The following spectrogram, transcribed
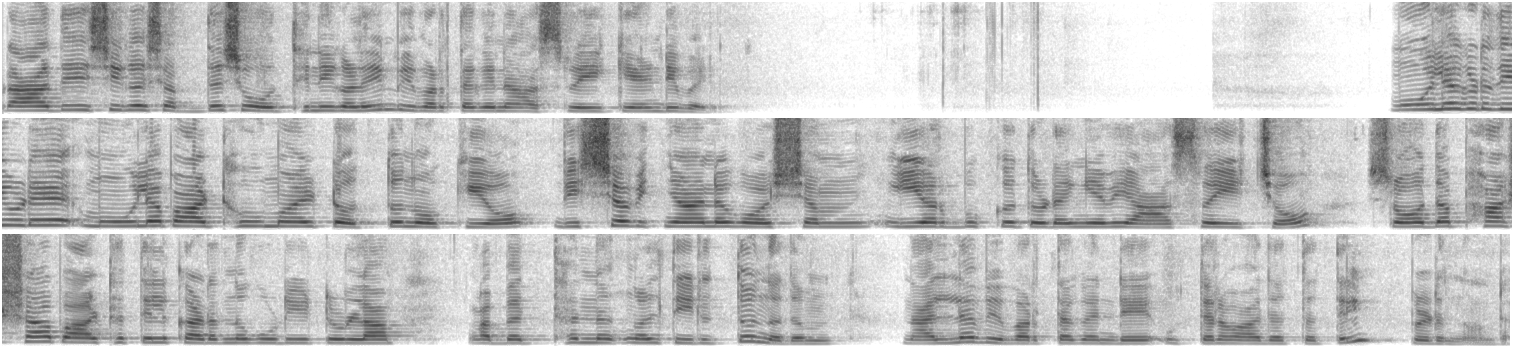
പ്രാദേശിക ശബ്ദശോധിനികളെയും വിവർത്തകൻ ആശ്രയിക്കേണ്ടി വരും. മൂലകൃതിയുടെ മൂലപാഠവുമായിട്ട് ഒത്തുനോക്കിയോ വിശ്വവിജ്ഞാനകോശം ഇയർ ബുക്ക് തുടങ്ങിയവയെ ആശ്രയിച്ചോ? ശ്രോതഭാഷാ പാഠത്തിൽ കടന്നുകൂടിയിട്ടുള്ള അബദ്ധങ്ങൾ തിരുത്തുന്നതും നല്ല വിവർത്തകന്റെ ഉത്തരവാദിത്വത്തിൽ പെടുന്നുണ്ട്.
